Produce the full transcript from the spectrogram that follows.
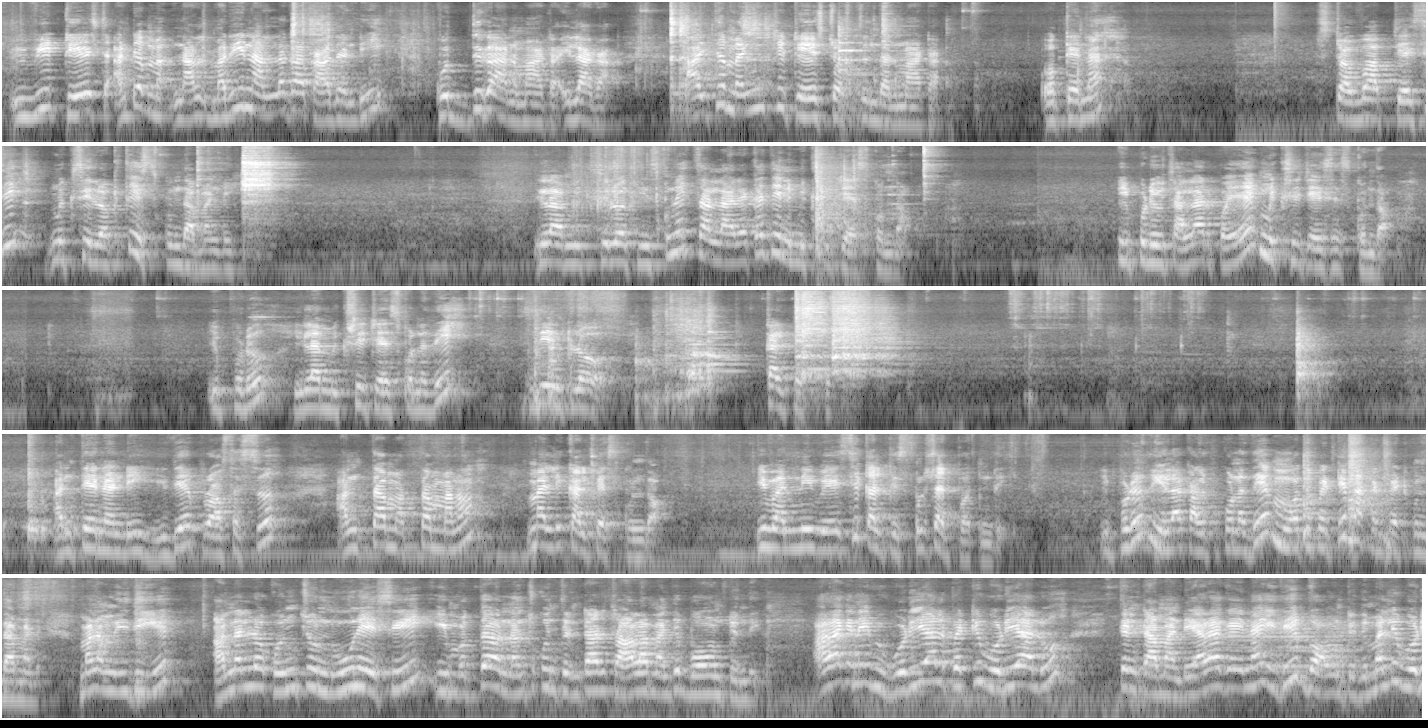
ఇవి టేస్ట్ అంటే నల్- మరీ నల్లగా కాదండి కొద్దిగా అనమాట ఇలాగా. అయితే మంచి టేస్ట్ వస్తుందన్నమాట. ఓకేనా? స్టవ్ ఆఫ్ చేసి మిక్సీలోకి తీసుకుందామండి. ఇలా మిక్సీలో తీసుకుని చల్లారాక దీన్ని మిక్సీ చేసుకుందాం. ఇప్పుడు ఇవి చల్లారిపోయే మిక్సీ చేసేసుకుందాం. ఇప్పుడు ఇలా మిక్సీ చేసుకున్నది దీంట్లో కలిపేసుకుందాం. అంతేనండి ఇదే ప్రాసెస్. అంతా మొత్తం మనం మళ్ళీ కలిపేసుకుందాం. ఇవన్నీ వేసి కలిపేసుకుని సరిపోతుంది. ఇప్పుడు ఇలా కలుపుకున్నది మూత పెట్టి పక్కన పెట్టుకుందామండి. మనం ఇది అన్నంలో కొంచెం నూనె వేసి ఈ ముద్ద నంచుకుని తింటారు చాలామంది బాగుంటుంది. అలాగనే ఇవి వడియాలు పెట్టి వడియాలు తింటామండి. ఎలాగైనా ఇది బాగుంటుంది. మళ్ళీ వడి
